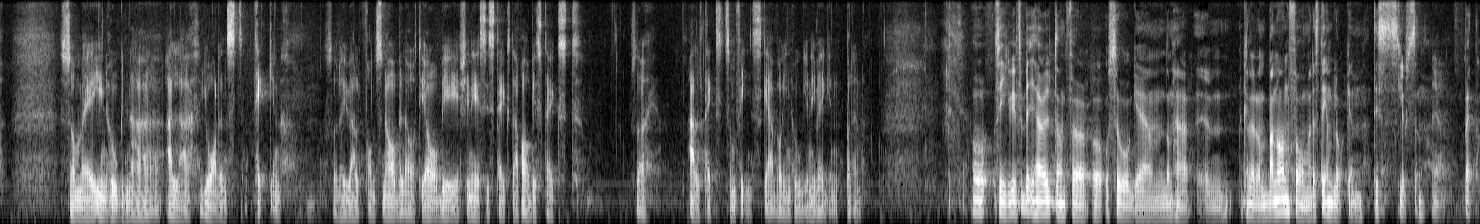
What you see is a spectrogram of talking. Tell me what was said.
som är inhuggna alla jordens tecken. Så det är ju allt från snabel A till A, B, kinesisk text, arabisk text. Så all text som finns ska vara inhuggen i väggen på den. Och så gick vi förbi här utanför och, och såg eh, de här eh, kallar de bananformade stenblocken till Slussen. Ja. Berätta.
